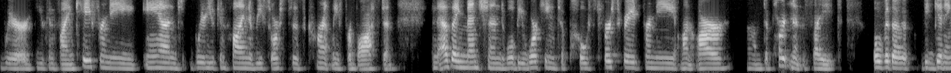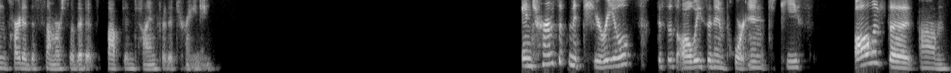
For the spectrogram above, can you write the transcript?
where you can find K for me and where you can find the resources currently for Boston. And as I mentioned, we'll be working to post first grade for me on our um, department site over the beginning part of the summer so that it's up in time for the training. in terms of materials, this is always an important piece. All of the um,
